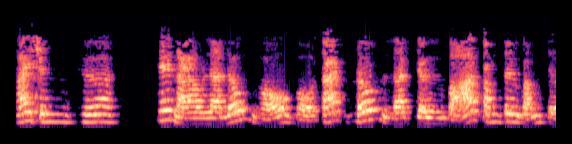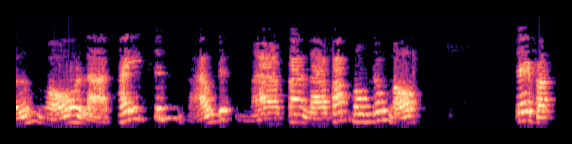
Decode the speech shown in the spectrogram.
Thái sinh thưa thế nào là đốn ngộ Bồ Tát? Đốn là trừ bỏ tâm tư vọng tưởng. Ngộ là thấy tính đạo đức mà pha là pháp môn đốn ngộ. Thế Phật,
